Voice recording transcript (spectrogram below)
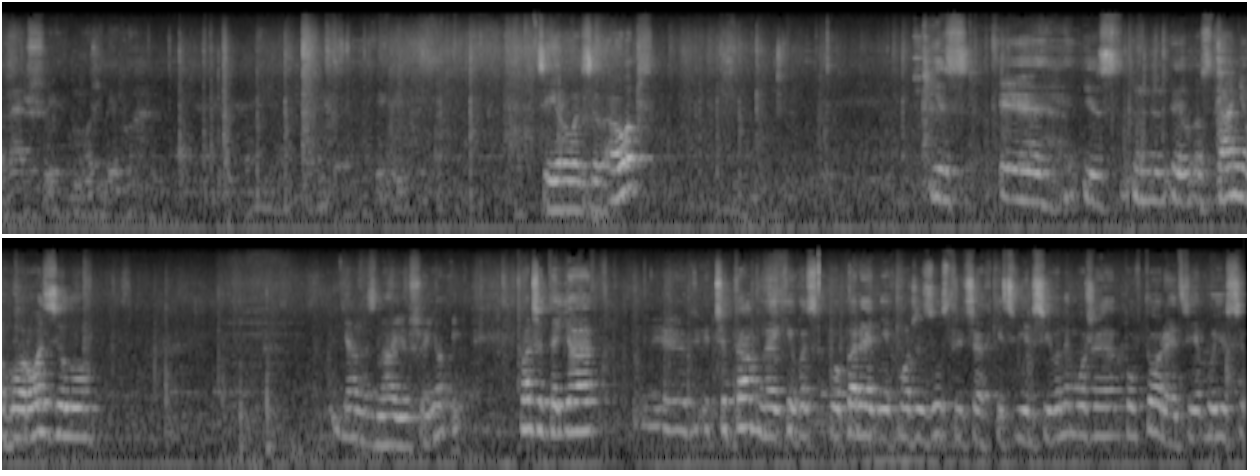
завершує, можливо, цей розділ. А от із, е, із е, останнього розділу я не знаю, що я. Бачите, я е, читав на якихось попередніх, може, зустрічах якісь вірші, вони, може, повторюються. Я боюся,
